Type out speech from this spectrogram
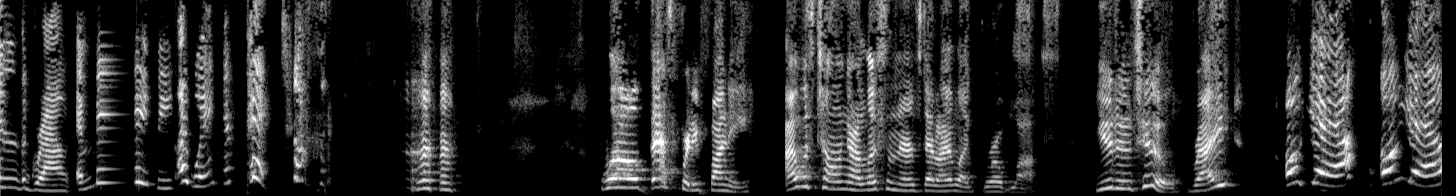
in the ground and maybe I wouldn't get picked. well, that's pretty funny. I was telling our listeners that I like Roblox. You do too, right? Oh yeah, oh yeah.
